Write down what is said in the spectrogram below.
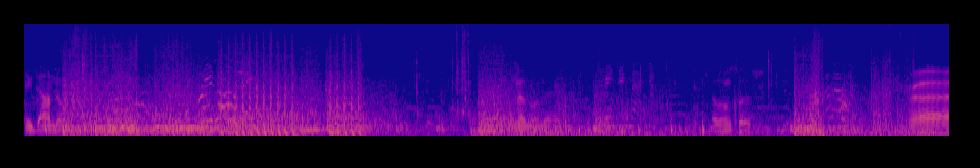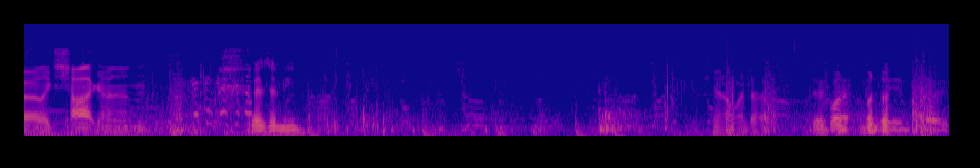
He downed him. Another one there. Another one close. Bruh, like shotgun. Mezzanine. Piano went out. They're One- one definitely inside.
